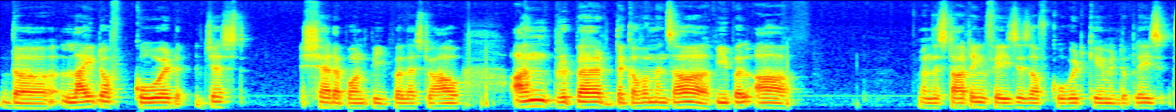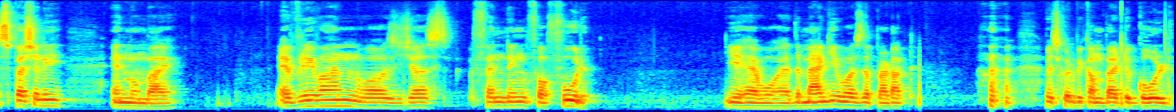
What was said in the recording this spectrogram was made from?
The light of COVID just shed upon people as to how unprepared the governments are, people are when the starting phases of COVID came into place, especially in Mumbai, everyone was just fending for food. ये है वो है the Maggie was the product which could be compared to gold.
